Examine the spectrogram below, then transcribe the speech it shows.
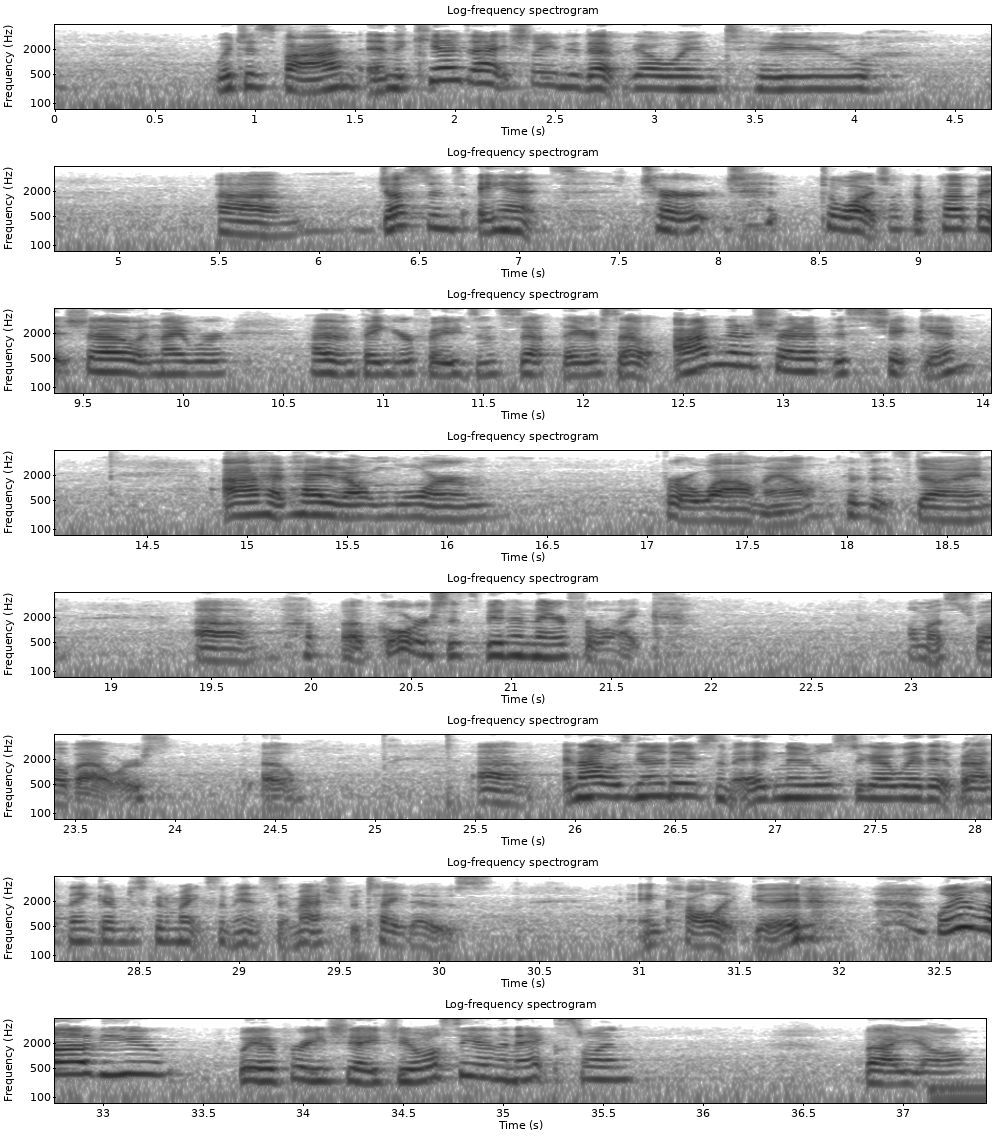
which is fine. And the kids actually ended up going to um, Justin's aunt's church to watch like a puppet show, and they were having finger foods and stuff there. So I'm going to shred up this chicken. I have had it on warm for a while now because it's done. Um, of course, it's been in there for like almost 12 hours. So, um, and I was going to do some egg noodles to go with it, but I think I'm just going to make some instant mashed potatoes and call it good. we love you. We appreciate you. We'll see you in the next one. Bye, y'all.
